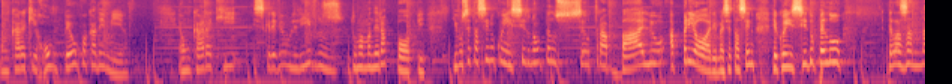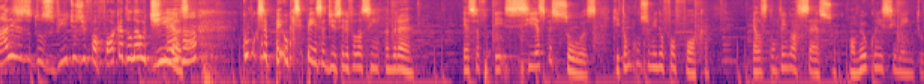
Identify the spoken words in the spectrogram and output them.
é um cara que rompeu com a academia. É um cara que escreveu livros de uma maneira pop. E você está sendo conhecido não pelo seu trabalho a priori, mas você está sendo reconhecido pelo, pelas análises dos vídeos de fofoca do Léo Dias. Aham. Como que você, o que você pensa disso? Ele falou assim, André, essa, se as pessoas que estão consumindo fofoca, elas estão tendo acesso ao meu conhecimento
